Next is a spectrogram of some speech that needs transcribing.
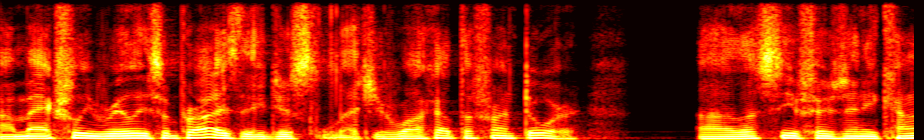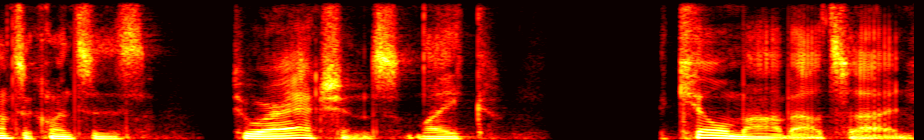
I'm actually really surprised they just let you walk out the front door. Uh, let's see if there's any consequences to our actions, like a kill mob outside.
